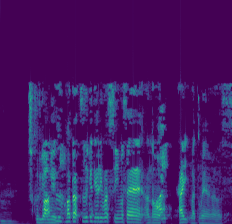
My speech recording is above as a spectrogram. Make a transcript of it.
うん作り上げる。また続けてやります。すいません。あの、はいはい、まとめます。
